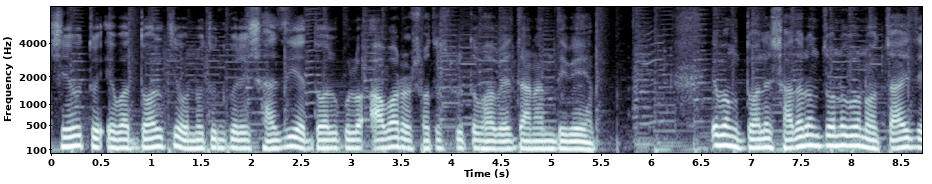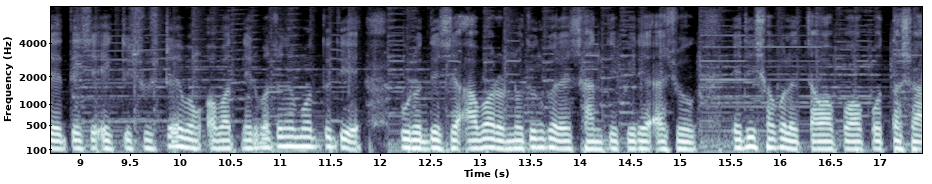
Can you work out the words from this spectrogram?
সেহেতু এবার দলকেও নতুন করে সাজিয়ে দলগুলো আবারও স্বতঃস্ফূর্তভাবে জানান দিবে। এবং দলের সাধারণ জনগণও চায় যে দেশে একটি সুষ্ঠু এবং অবাধ নির্বাচনের মধ্য দিয়ে পুরো দেশে আবারও নতুন করে শান্তি ফিরে আসুক। এটি সকলের চাওয়া পাওয়া প্রত্যাশা।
